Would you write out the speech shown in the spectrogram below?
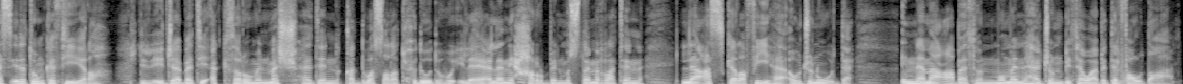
أسئلة كثيرة للإجابة أكثر من مشهد قد وصلت حدوده إلى إعلان حرب مستمرة لا عسكر فيها أو جنود إنما عبث ممنهج بثوابت الفوضى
